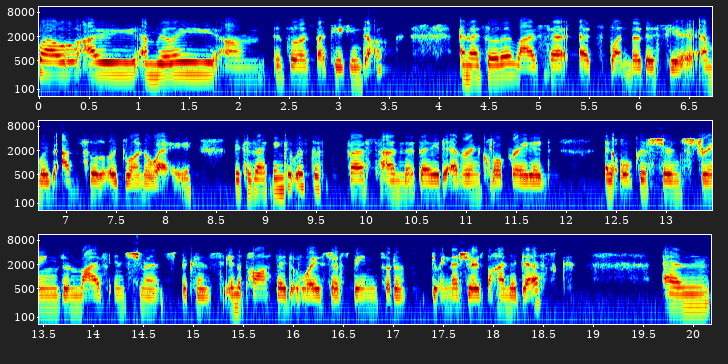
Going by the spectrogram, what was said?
Well, I am really um, influenced by Peking Duk. And I saw their live set at Splendour this year and was absolutely blown away because I think it was the first time that they'd ever incorporated an orchestra and strings and live instruments because in the past they'd always just been sort of doing their shows behind the desk. And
